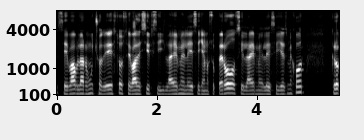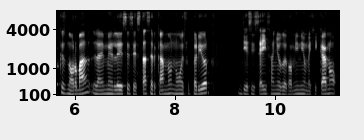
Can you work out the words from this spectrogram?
se va a hablar mucho de esto, se va a decir si la MLS ya no superó, si la MLS ya es mejor. Creo que es normal, la MLS se está acercando, no es superior. 16 años de dominio mexicano,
